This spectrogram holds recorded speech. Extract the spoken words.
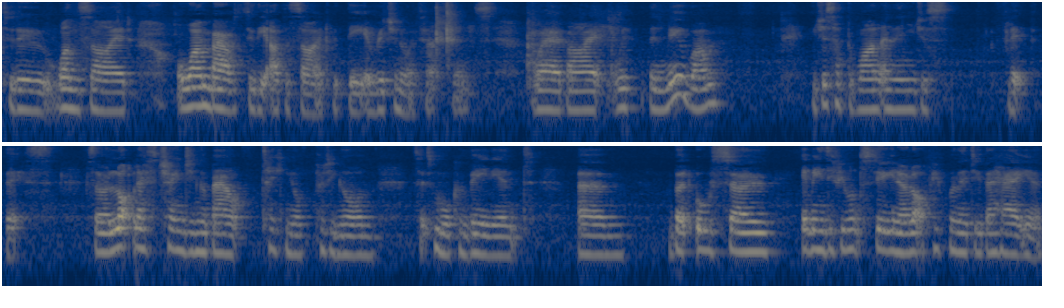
to do one side, or one barrel to do the other side with the original attachments. Whereby with the new one you just have the one and then you just flip this. So a lot less changing about taking off putting on so it's more convenient. Um, but also it means if you want to do you know a lot of people when they do their hair you know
